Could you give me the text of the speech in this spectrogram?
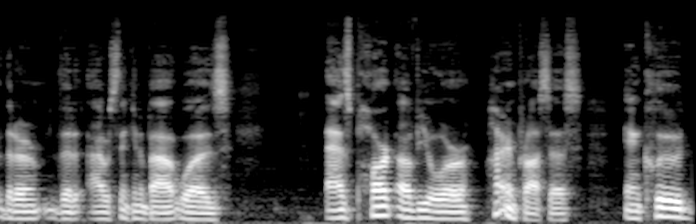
that are that I was thinking about was as part of your hiring process, include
